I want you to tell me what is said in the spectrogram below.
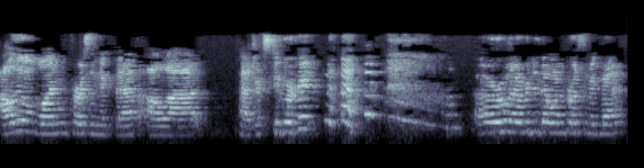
I'll do a one person Macbeth a la Patrick Stewart. or whoever did that one person Macbeth.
